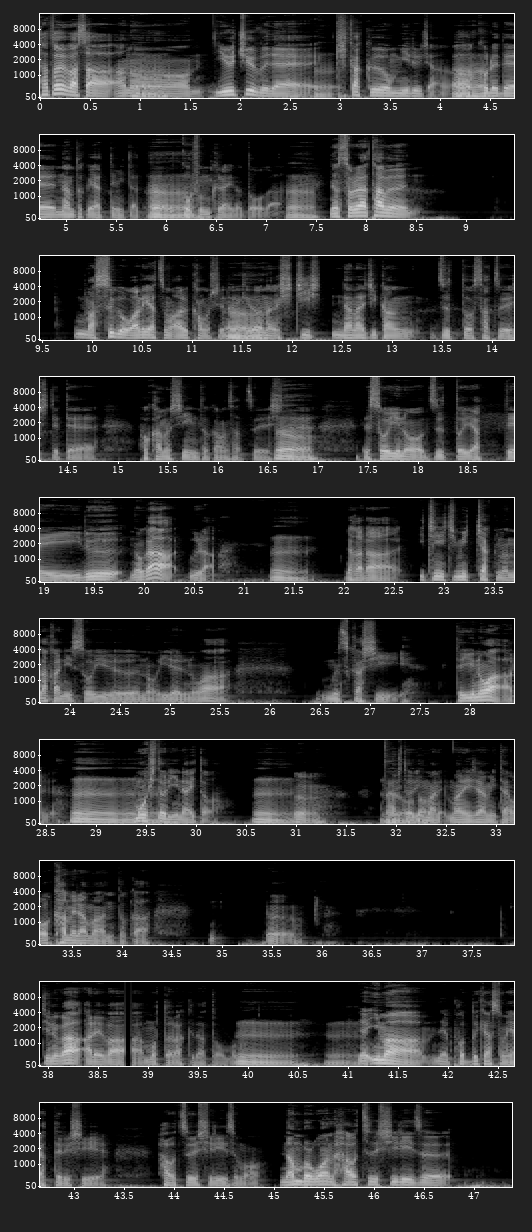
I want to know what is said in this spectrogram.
例えばさ、あのー YouTube でうん企画を見るじゃん。うんあこれでなんとかやってみたって、うん5分くらいの動画。う。うん。でもそれは多分、まあすぐ終わるやつもあるかもしれないけど、うんなんか7、7時間ずっと撮影してて、他のシーンとかも撮影して、うんで、そういうのをずっとやっているのが裏。うん。だから、一日密着の中にそういうのを入れるのは難しいっていうのはある。うん。もう一人。いないと。うん。うん。もう一人マネマネージャーみたいな、俺カメラマンとか、うん。っていうのがあればもっと楽だと思う。うん。うん今、ね、ポッドキャストもやってるし、How to シリーズも、No.1 How to シリーズ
